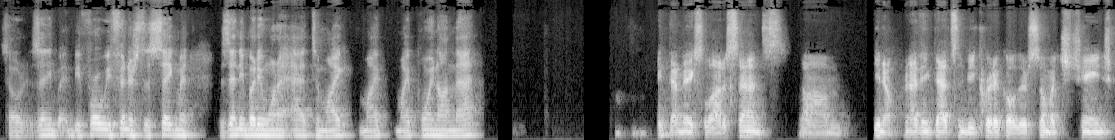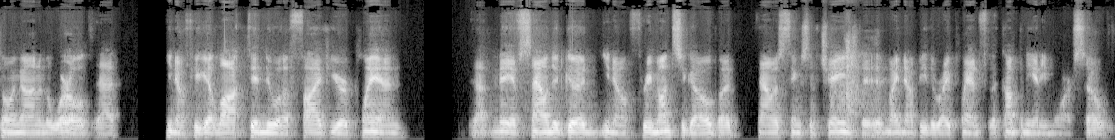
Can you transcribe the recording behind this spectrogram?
So does anybody before we finish this segment does anybody want to add to my my my point on that? I think that makes a lot of sense. Um, you know, and I think that's going to be critical. There's so much change going on in the world that, you know, if you get locked into a five year plan, that may have sounded good, you know, three months ago, but now as things have changed, it, it might not be the right plan for the company anymore. So,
